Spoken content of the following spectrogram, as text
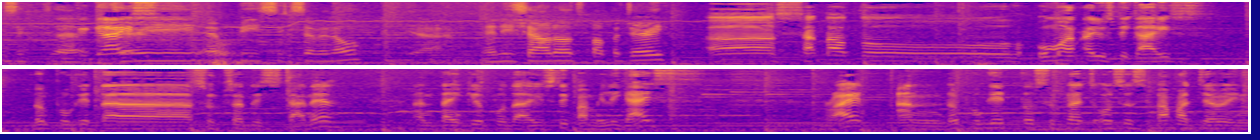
Six, uh, Okay, guys. Jerry MP670. Yeah. Any shoutouts, Papa Jerry? Uh, shout out to Omar Ajoste guys. Don't forget to subscribe to this channel. And thank you for the Ayusti family guys. Right? And don't forget to subscribe also si Papa Jerry in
